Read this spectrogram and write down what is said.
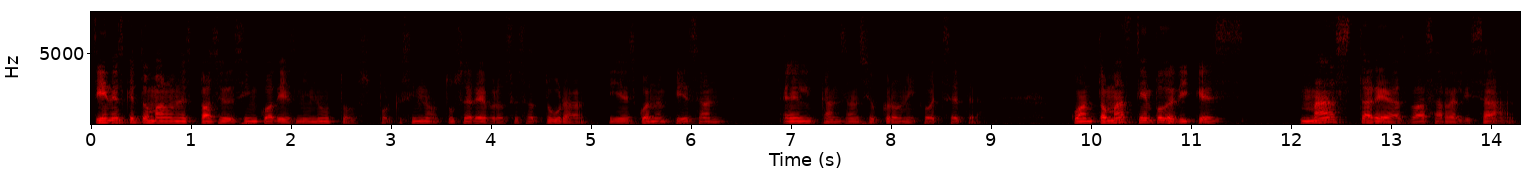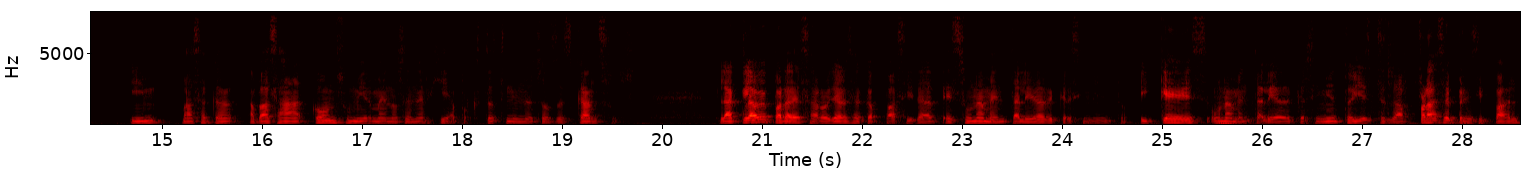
Tienes que tomar un espacio de 5 a 10 minutos, porque si no, tu cerebro se satura y es cuando empiezan el cansancio crónico, etc. Cuanto más tiempo dediques, más tareas vas a realizar y vas a, vas a consumir menos energía porque estás teniendo esos descansos. La clave para desarrollar esa capacidad es una mentalidad de crecimiento. ¿Y qué es una mentalidad de crecimiento? Y esta es la frase principal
